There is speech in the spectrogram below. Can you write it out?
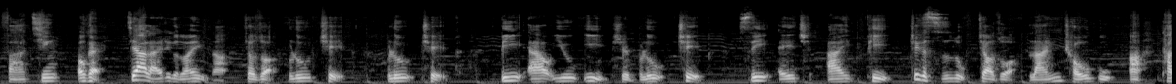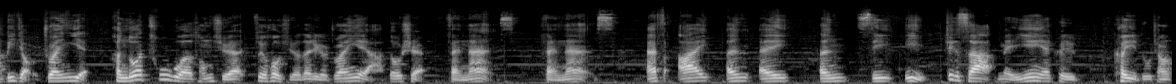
发青。OK。接下来这个短语呢，叫做 blue chip，blue chip B L U E 是 blue chip，C H I P 这个词组叫做蓝筹股啊，它比较专业，很多出国的同学最后学的这个专业啊，都是 finance，finance，F I N A N C E 这个词啊，美音也可以可以读成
